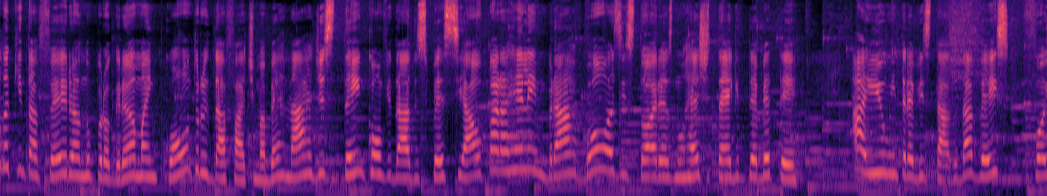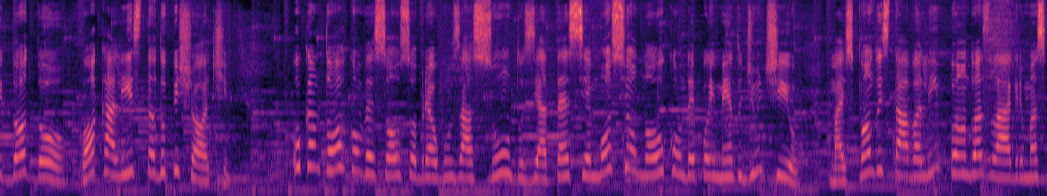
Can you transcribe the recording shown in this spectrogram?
Toda quinta-feira, no programa Encontro da Fátima Bernardes, tem convidado especial para relembrar boas histórias no hashtag TBT. Aí o entrevistado da vez foi Dodô, vocalista do Pichote. O cantor conversou sobre alguns assuntos e até se emocionou com o depoimento de um tio, mas quando estava limpando as lágrimas,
